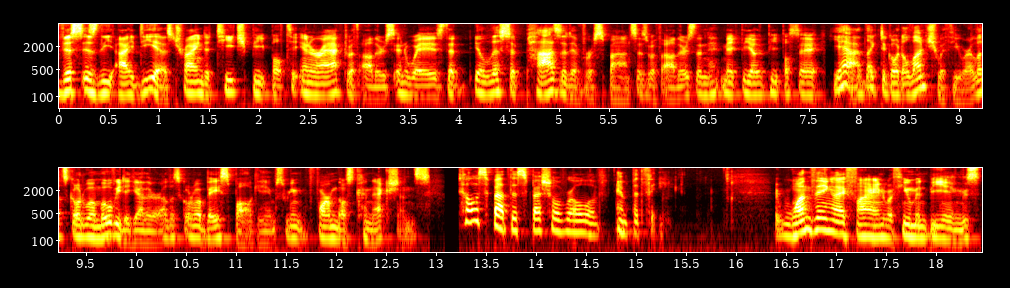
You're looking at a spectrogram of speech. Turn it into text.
this is the idea is trying to teach people to interact with others in ways that elicit positive responses with others and make the other people say yeah i'd like to go to lunch with you or let's go to a movie together or let's go to a baseball game so we can form those connections. Tell us about the special role of empathy one thing I find with human beings,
